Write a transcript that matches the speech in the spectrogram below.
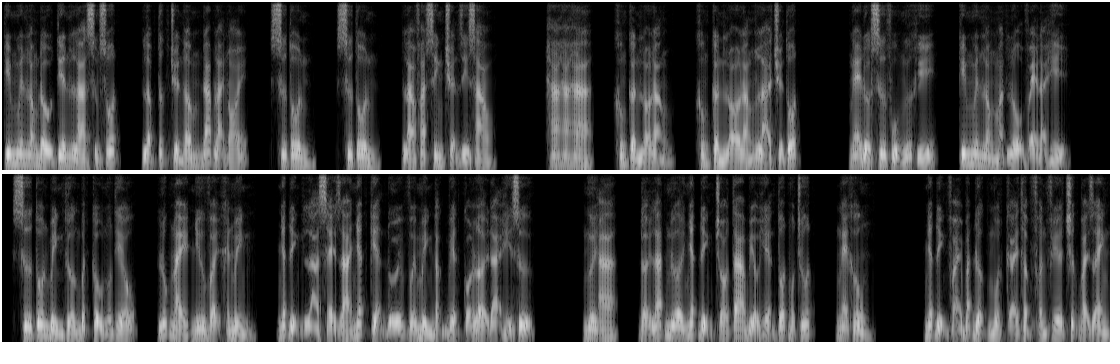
kim nguyên long đầu tiên là sửng sốt, lập tức truyền âm đáp lại nói, sư tôn sư tôn, là phát sinh chuyện gì sao? Ha ha ha, không cần lo lắng, không cần lo lắng là chuyện tốt. Nghe được sư phụ ngữ khí, kim nguyên long mặt lộ vẻ đại hỷ sư tôn bình thường bất cầu nô tiếu, lúc này như vậy khen mình, nhất định là xảy ra nhất kiện đối với mình đặc biệt có lợi đại hỷ sự. Ngươi a, đợi lát nữa nhất định cho ta biểu hiện tốt một chút, nghe không? Nhất định phải bắt được một cái thập phần phía trước bài danh.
